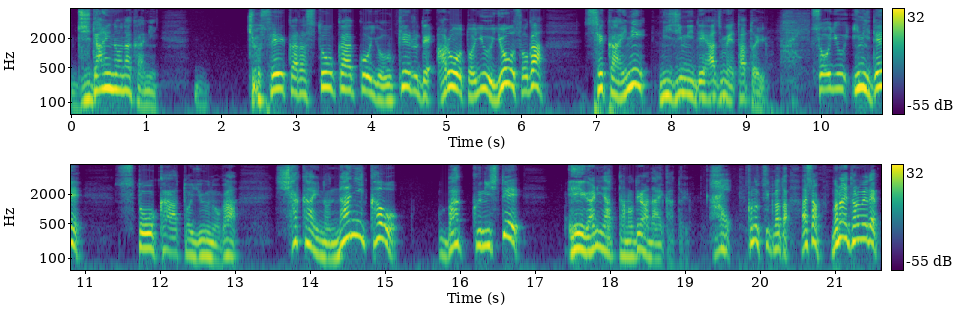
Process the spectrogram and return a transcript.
時代の中に、女性からストーカー行為を受けるであろうという要素が、世界に滲み出始めたという。そういう意味で、ストーカーというのが、社会の何かをバックにして、映画になったのではないかという。はい。この次また、明日のまな板の上で。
